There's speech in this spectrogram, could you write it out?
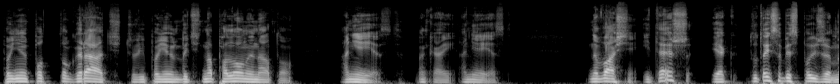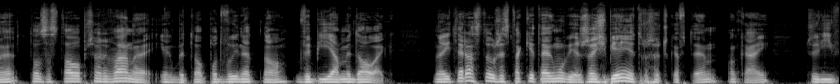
Powinien pod to grać, czyli powinien być napalony na to, a nie jest. ok, a nie jest. No właśnie, i też jak tutaj sobie spojrzymy, to zostało przerwane, jakby to podwójne dno, wybijamy dołek. No i teraz to już jest takie, tak jak mówię, rzeźbienie troszeczkę w tym, ok, czyli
